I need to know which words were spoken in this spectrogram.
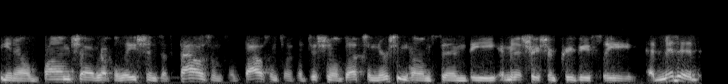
you know, bombshell revelations of thousands and thousands of additional deaths in nursing homes than the administration previously admitted,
